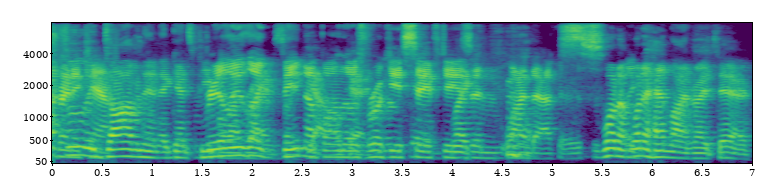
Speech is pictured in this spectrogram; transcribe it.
Absolutely dominant against people. really like right. It's beating up yeah, on okay. those rookie Okay. safeties Like- and linebackers. What a Like, what a headline right there.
